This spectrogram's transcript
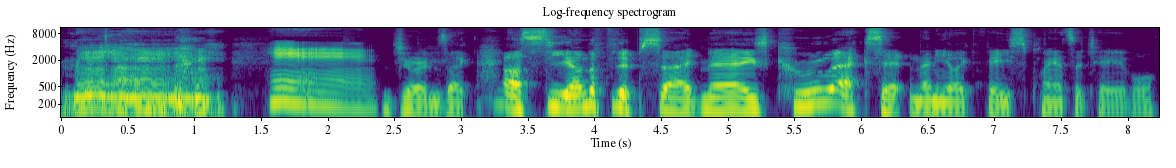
Jordan's like, I'll see you on the flip side, Mags. Cool exit. And then he like face plants a table.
